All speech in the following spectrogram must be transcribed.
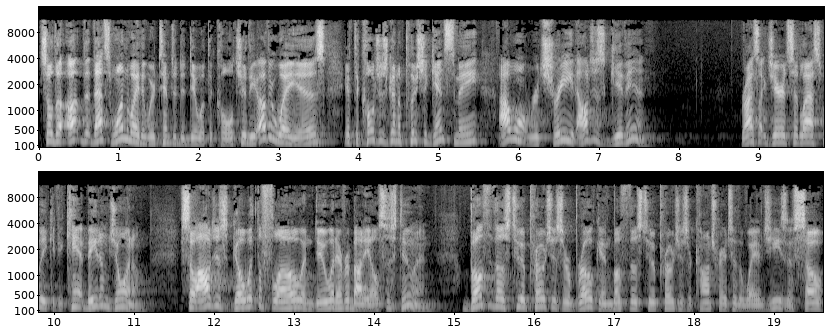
So the, uh, that's one way that we're tempted to deal with the culture. The other way is if the culture is going to push against me, I won't retreat. I'll just give in. Right? It's like Jared said last week. If you can't beat them, join them. So I'll just go with the flow and do what everybody else is doing. Both of those two approaches are broken. Both of those two approaches are contrary to the way of Jesus. So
